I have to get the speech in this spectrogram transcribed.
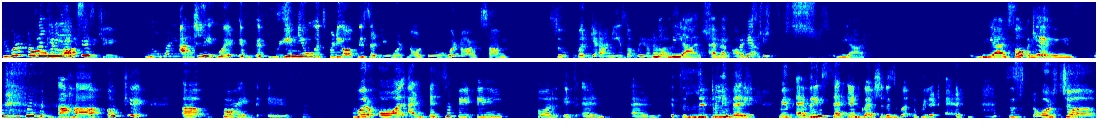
We would have told nobody you, it. obviously. nobody Actually, wait, if, if we knew, it's pretty obvious that you would know too. We're not some super gyanis of the universe. No, we are. Shut I mean, up. But yeah, obviously. we are. We are super Okay. gyannis. uh-huh. Okay. Uh point is we're all anticipating for its end and it's literally very i mean every second question is when will it end it's just torture.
